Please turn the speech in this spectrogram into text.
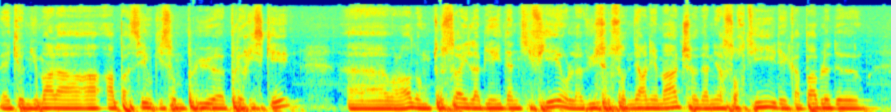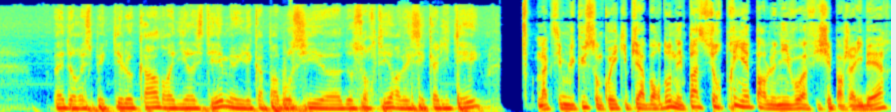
ben, qui ont du mal à, à passer ou qui sont plus, plus risquées. Euh, voilà, donc tout ça, il l'a bien identifié. On l'a vu sur son dernier match, dernière sortie. Il est capable de, ben, de respecter le cadre et d'y rester, mais il est capable aussi euh, de sortir avec ses qualités. Maxime Lucus, son coéquipier à Bordeaux, n'est pas surpris hein, par le niveau affiché par Jalibert.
